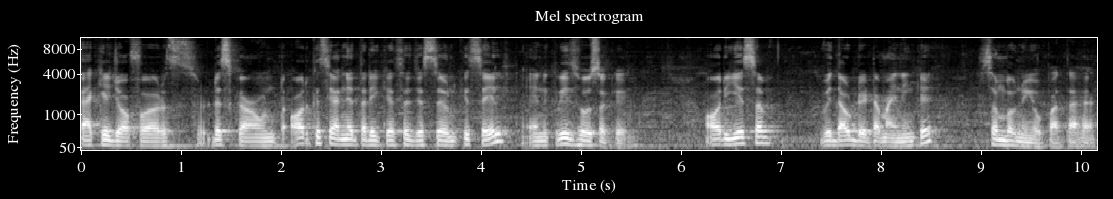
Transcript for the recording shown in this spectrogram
package offers discount और किसी अन्य तरीके से जिससे उनकी सेल इंक्रीज़ हो सके। और ये सब विदाउट डेटा माइनिंग के संभव नहीं हो पाता है।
